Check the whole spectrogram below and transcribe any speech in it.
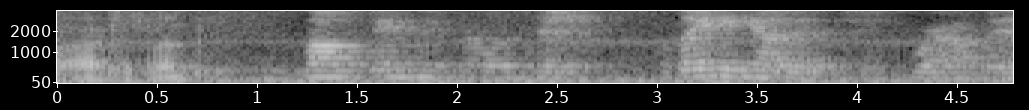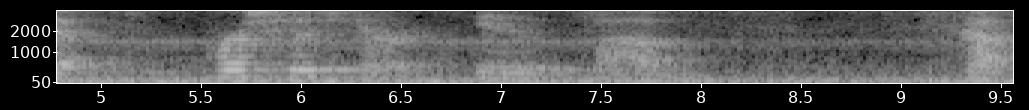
All right, Miss Linda. lost family relative, a lady out at where I live, her sister is, um, got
